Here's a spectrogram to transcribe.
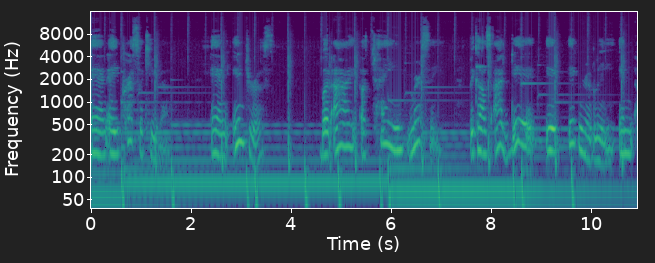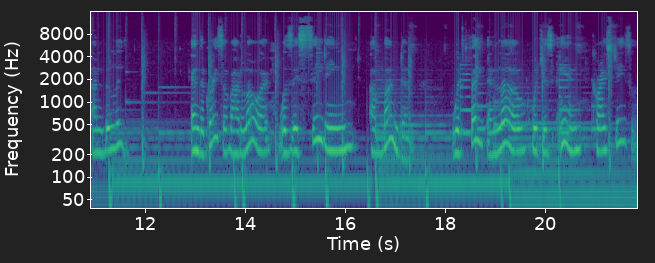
and a persecutor and injurious, but I obtained mercy because I did it ignorantly in unbelief. And the grace of our Lord was exceeding abundant with faith and love which is in Christ Jesus.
